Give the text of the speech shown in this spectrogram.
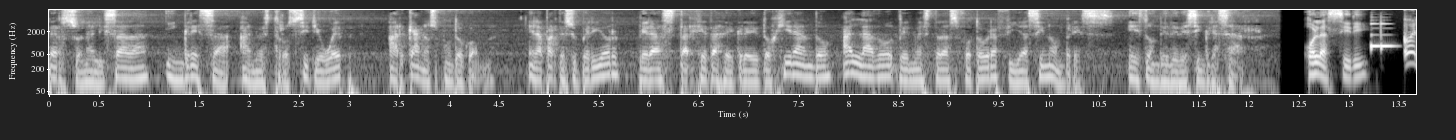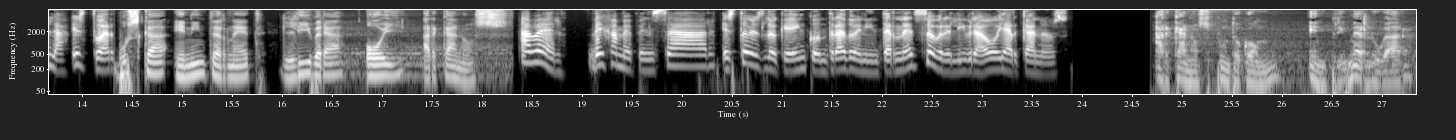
personalizada, ingresa a nuestro sitio web arcanos.com. En la parte superior verás tarjetas de crédito girando al lado de nuestras fotografías y nombres. Es donde debes ingresar. Hola Siri. Hola, Stuart. Busca en internet Libra Hoy Arcanos. A ver, déjame pensar. Esto es lo que he encontrado en internet sobre Libra Hoy Arcanos. Arcanos.com, en primer lugar,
